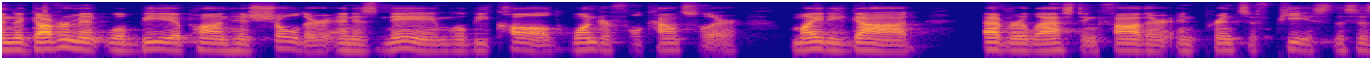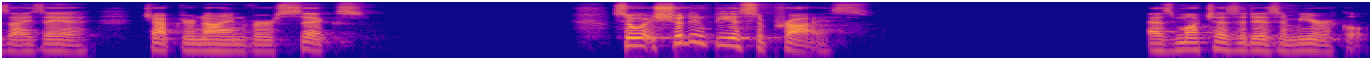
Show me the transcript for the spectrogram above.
and the government will be upon his shoulder, and his name will be called Wonderful Counselor, Mighty God, Everlasting Father, and Prince of Peace. This is Isaiah chapter 9, verse 6. So it shouldn't be a surprise as much as it is a miracle.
